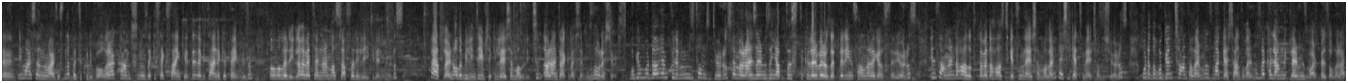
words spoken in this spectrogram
Ee, Mimar Sinan Üniversitesi'nde Pati Kulübü olarak kampüsümüzdeki 80 kedi ve bir tane köpeğimizin mamalarıyla ve veteriner masraflarıyla ilgileniyoruz. Hayatlarını olabildiğince iyi bir şekilde yaşamaları için öğrenci arkadaşlarımızla uğraşıyoruz. Bugün burada hem kulübümüzü tanıtıyoruz hem öğrencilerimizin yaptığı stikerleri ve rozetleri insanlara gösteriyoruz. İnsanların daha az atıkla ve daha az tüketimle yaşamalarını teşvik etmeye çalışıyoruz. Burada da bugün çantalarımız, makyaj çantalarımız ve kalemliklerimiz var bez olarak.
